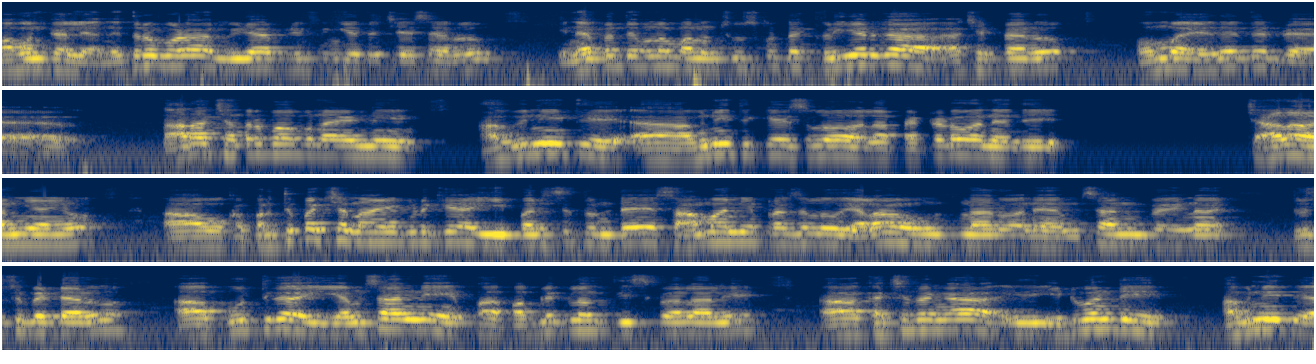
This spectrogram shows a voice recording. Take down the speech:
పవన్ కళ్యాణ్ ఇద్దరు కూడా మీడియా బ్రీఫింగ్ అయితే చేశారు. ఈ నేపథ్యంలో మనం చూసుకుంటే క్లియర్గా చెప్పారు. బొమ్మ ఏదైతే నారా చంద్రబాబు నాయుడిని అవినీతి అవినీతి కేసులో అలా పెట్టడం అనేది చాలా అన్యాయం. ఒక ప్రతిపక్ష నాయకుడికే ఈ పరిస్థితి ఉంటే సామాన్య ప్రజలు ఎలా ఉంటున్నారు అనే అంశాన్ని పైన దృష్టి పెట్టారు. ఆ పూర్తిగా ఈ అంశాన్ని పబ్లిక్లోకి తీసుకువెళ్ళాలి. ఆ ఖచ్చితంగా ఇటువంటి అవినీతి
